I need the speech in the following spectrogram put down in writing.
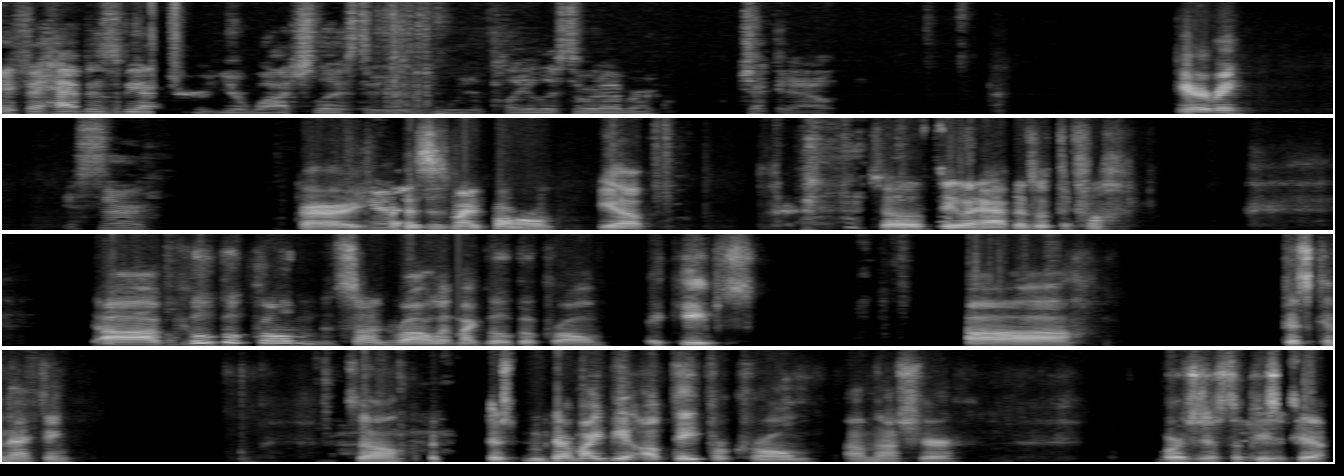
if it happens to be on your, your watch list or your, or your playlist or whatever, check it out. hear me? Yes, sir. All right. This is my phone. Yep. So let's see what happens with the phone. Uh, Google Chrome. Something wrong with my Google Chrome. It keeps uh disconnecting. So just there might be an update for Chrome. I'm not sure, or it's just a piece of shit.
